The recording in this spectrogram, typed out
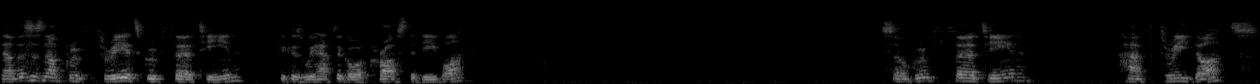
now this is not group 3, it's group 13 because we have to go across the D block. So group 13 have three dots,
